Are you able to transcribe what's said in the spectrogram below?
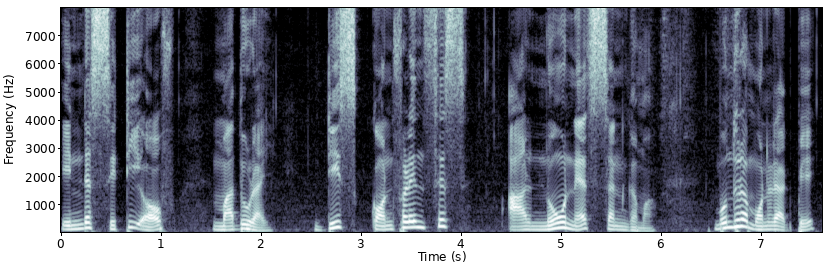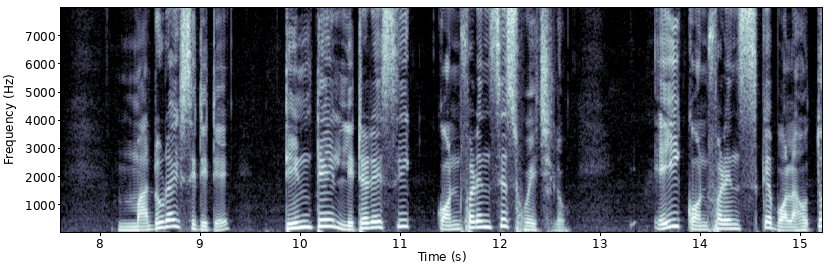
in the city of Madurai these conferences are known as Sangama বন্ধুরা, মনে রাখবে মাদুরাই সিটিতে তিনটে লিটারেসি কনফারেন্সেস হয়েছিল। এই কনফারেন্সকে বলা হতো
